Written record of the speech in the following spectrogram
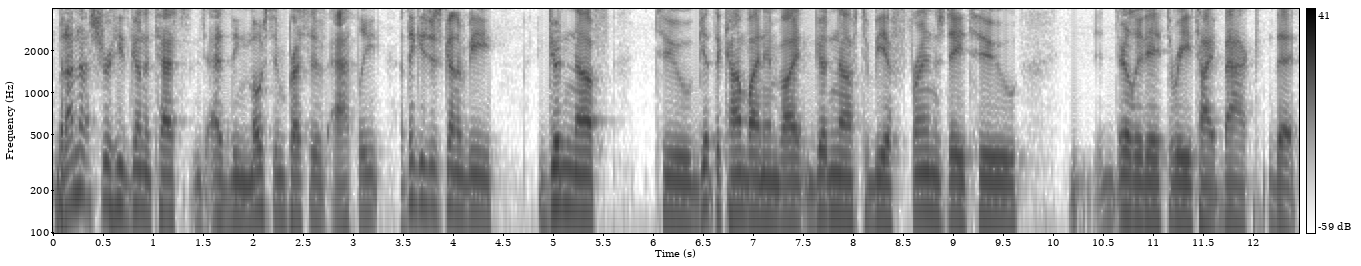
but I'm not sure he's going to test as the most impressive athlete. I think he's just going to be good enough to get the combine invite, good enough to be a fringe day two, early day three type back that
